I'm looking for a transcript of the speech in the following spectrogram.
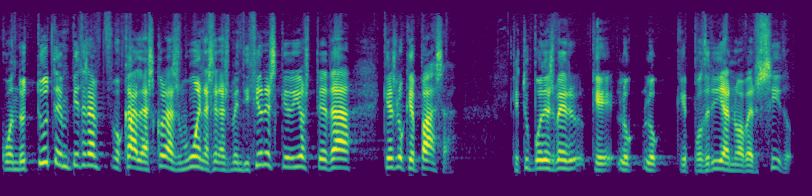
Cuando tú te empiezas a enfocar en las cosas buenas, en las bendiciones que Dios te da, ¿qué es lo que pasa? Que tú puedes ver que lo, lo que podría no haber sido.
